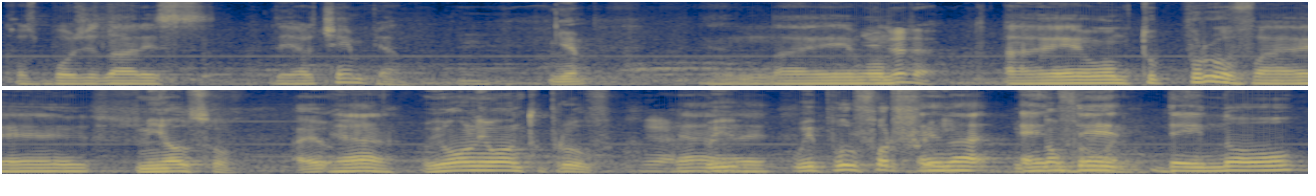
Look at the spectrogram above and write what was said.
because bojidar is their champion. Yeah, and i You did it. I want to prove i me also. I, Yeah. We only want to prove. Yeah. We, I- we pull for free, and, uh, and for they, money. they know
